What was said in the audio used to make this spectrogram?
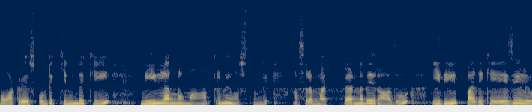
వాటర్ వేసుకుంటే కిందకి నీళ్ళన్న మాత్రమే వస్తుంది. అసలు మట్టి అన్నదే రాదు. ఇది పది కేజీలు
